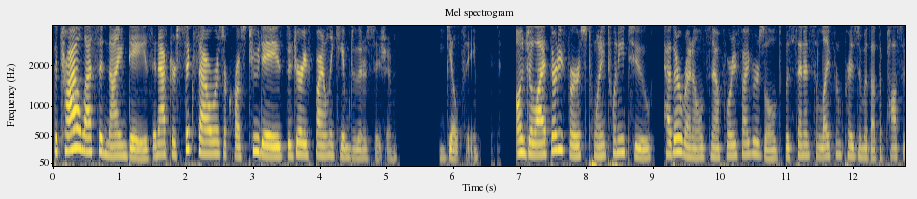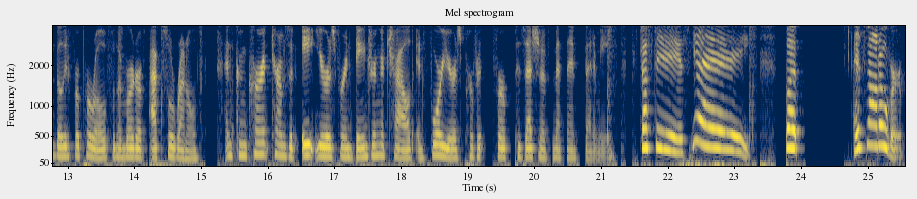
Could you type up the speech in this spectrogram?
The trial lasted nine days, and after six hours across two days, the jury finally came to their decision guilty. On July 31st, 2022, Heather Reynolds, now 45 years old, was sentenced to life in prison without the possibility for parole for the murder of Axel Reynolds and concurrent terms of eight years for endangering a child and four years per- for possession of methamphetamine. Justice! Yay! But it's not over.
